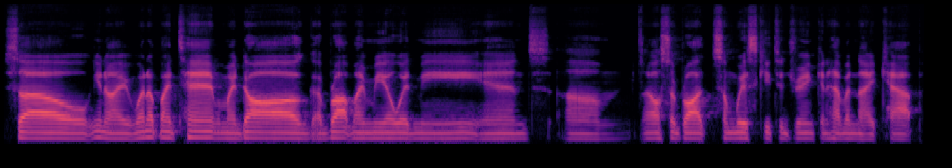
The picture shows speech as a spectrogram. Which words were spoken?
So you know, I went up my tent with my dog. I brought my meal with me, and um, I also brought some whiskey to drink and have a nightcap.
